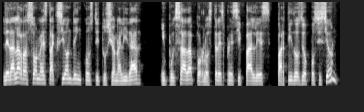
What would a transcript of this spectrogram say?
le da la razón a esta acción de inconstitucionalidad impulsada por los tres principales partidos de oposición.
